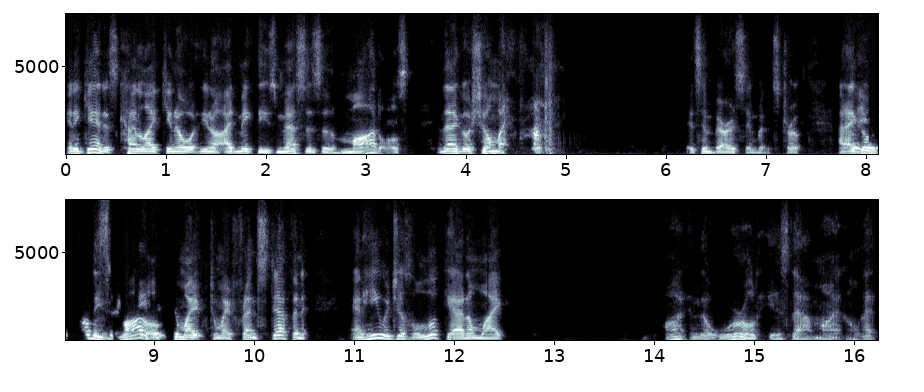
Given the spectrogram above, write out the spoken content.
And again, it's kind of like, you know, you know, I'd make these messes of models and then I go show my it's embarrassing, but it's true. And I go all these models to my to my friend Stefan, and he would just look at them like, "What in the world is that, Michael? That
